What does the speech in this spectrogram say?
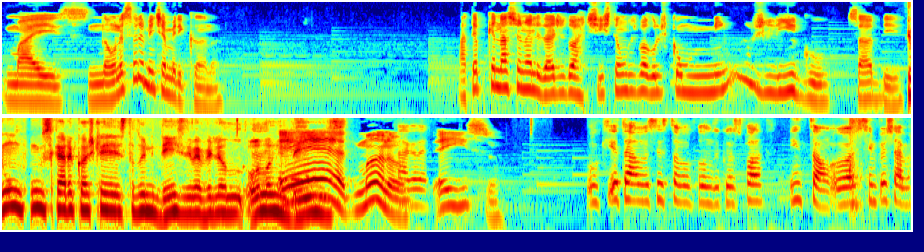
Mas não necessariamente americana. Até porque a nacionalidade do artista é um dos bagulhos que eu menos ligo, sabe? Tem um, uns caras que eu acho que é estadunidense, ele vai ver ele é holandês. É, mano, Tá, galera. é isso. O que eu tava, vocês estavam falando do que eu falo? Então, eu sempre achava,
